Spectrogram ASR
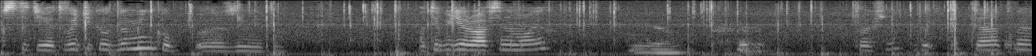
Кстати, я твою тільки одну мінку е, замітив. А ти підірвався на моїх? Ні. Точно? Я на твою.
